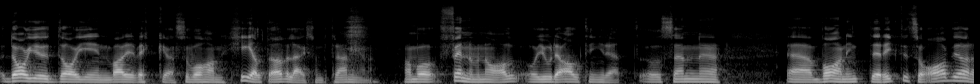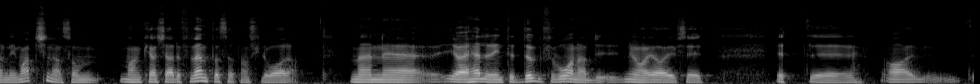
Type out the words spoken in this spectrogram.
dag ut, dag in, varje vecka så var han helt överlägsen på träningarna. Han var fenomenal och gjorde allting rätt. Och sen eh, eh, var han inte riktigt så avgörande i matcherna som man kanske hade förväntat sig att han skulle vara. Men eh, jag är heller inte ett dugg förvånad. Nu har jag i och för sig ett, ett, eh, ja, ett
